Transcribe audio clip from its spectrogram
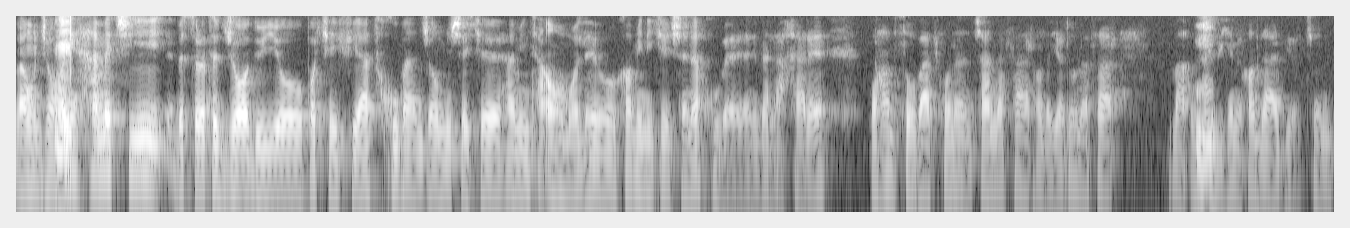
و اون جاهایی همه چی به صورت جادویی و با کیفیت خوب انجام میشه که همین تعامله و communication خوبه. یعنی بالاخره با هم صحبت کنن چند نفر حالا یا دو نفر و اون چیزی که می‌خوان در بیاد. چون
